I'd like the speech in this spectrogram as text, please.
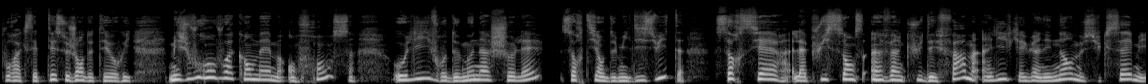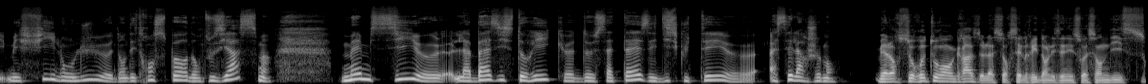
pour accepter ce genre de théorie. Mais je vous renvoie quand même, en France, au livre de Mona Cholet, sorti en 2018, Sorcière, la puissance invaincue des femmes, un livre qui a eu un énorme succès, mais mes filles l'ont lu euh, dans des transports d'enthousiasme même si euh, la base historique de sa thèse est discutée euh, assez largement. Mais alors ce retour en grâce de la sorcellerie dans les années 70,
